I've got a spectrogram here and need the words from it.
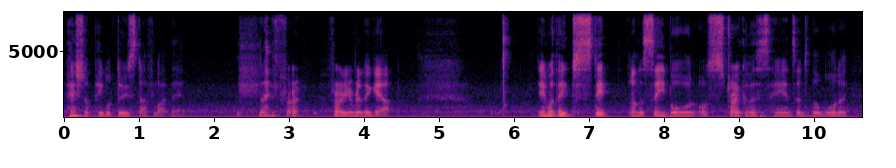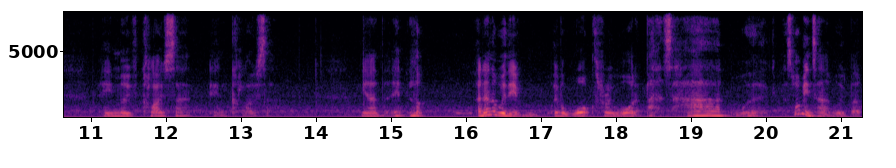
passionate people do stuff like that. they throw throw everything out. And with each step on the seaboard or stroke of his hands into the water, he moved closer and closer. You know, it, look, I don't know whether you've ever walked through water, but it's hard work. It's what means hard work, but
